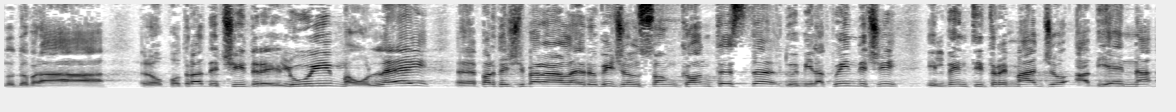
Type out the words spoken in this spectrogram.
lo, dovrà, lo potrà decidere lui ma- o lei, eh, parteciperà all'Eurovision Song Contest 2015 il 23 maggio a Vienna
